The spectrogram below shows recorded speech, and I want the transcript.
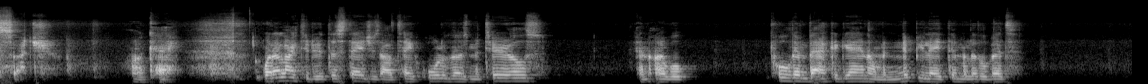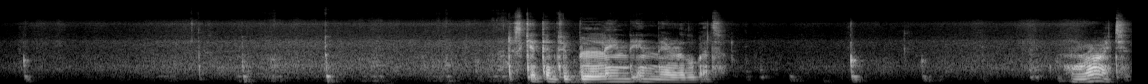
As such. Okay. What I like to do at this stage is I'll take all of those materials and I will pull them back again. I'll manipulate them a little bit. Just get them to blend in there a little bit. Alright.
